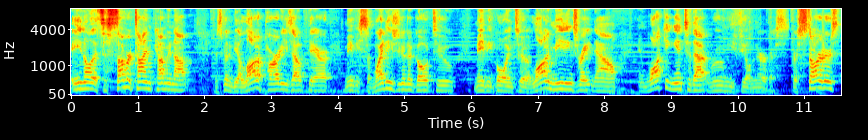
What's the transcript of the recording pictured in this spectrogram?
And you know, it's the summertime coming up. There's going to be a lot of parties out there, maybe some weddings you're going to go to, maybe going to a lot of meetings right now. And walking into that room, you feel nervous. For starters,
